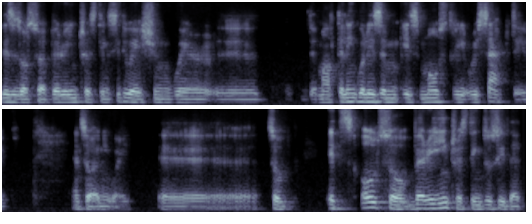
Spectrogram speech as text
this is also a very interesting situation where the multilingualism is mostly receptive. And so anyway, so it's also very interesting to see that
